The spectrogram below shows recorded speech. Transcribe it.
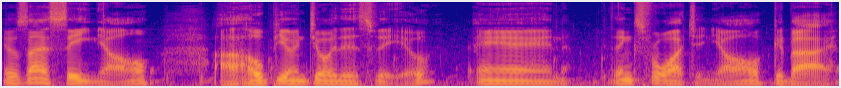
it was nice seeing y'all. I hope you enjoyed this video. And thanks for watching, y'all. Goodbye.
